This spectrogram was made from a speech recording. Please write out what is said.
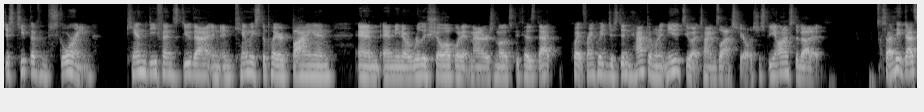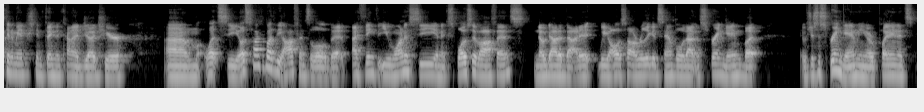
just keep them from scoring. Can the defense do that? And, and can we still players buy in? And and you know really show up when it matters most because that quite frankly just didn't happen when it needed to at times last year. Let's just be honest about it. So I think that's going to be an interesting thing to kind of judge here. Um, let's see. Let's talk about the offense a little bit. I think that you want to see an explosive offense, no doubt about it. We all saw a really good sample of that in the spring game, but it was just a spring game. You know, playing it's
